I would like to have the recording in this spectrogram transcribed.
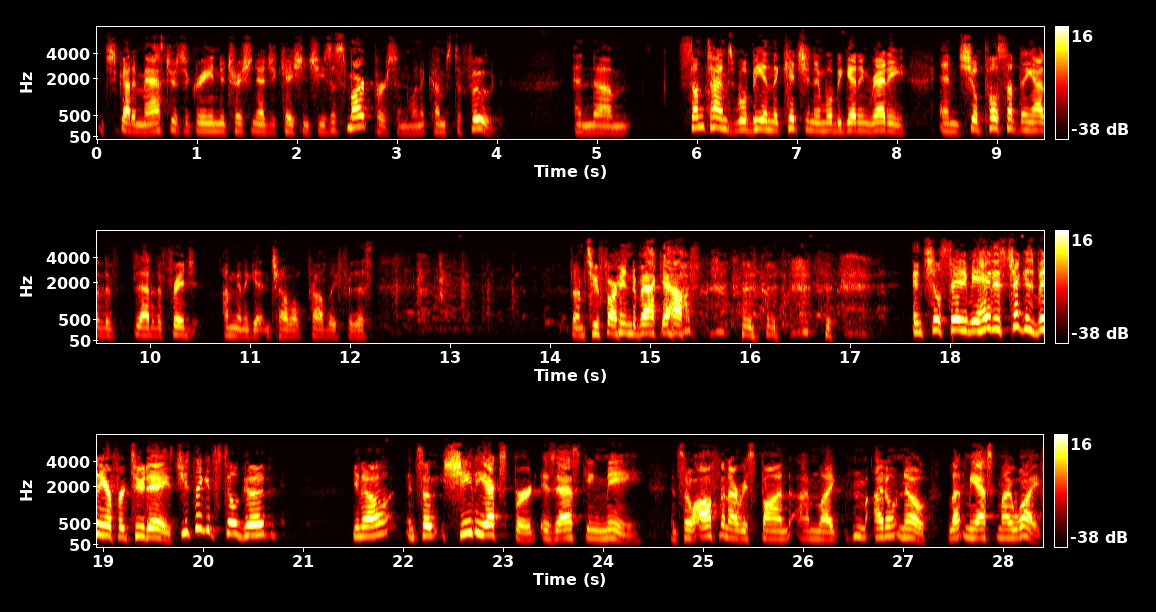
and she's got a master's degree in nutrition education. She's a smart person when it comes to food, and um, sometimes we'll be in the kitchen and we'll be getting ready, and she'll pull something out of the out of the fridge. I'm going to get in trouble probably for this. But I'm too far in to back out. and she'll say to me, Hey, this chicken's been here for two days. Do you think it's still good? You know? And so she, the expert, is asking me. And so often I respond, I'm like, hmm, I don't know. Let me ask my wife.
